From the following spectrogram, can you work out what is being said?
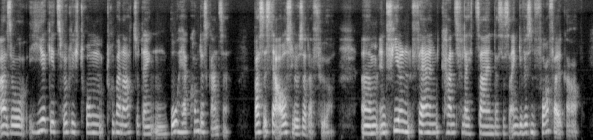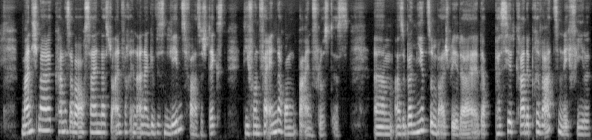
also, hier geht's wirklich drum, drüber nachzudenken: „Woher kommt das Ganze? Was ist der Auslöser dafür?“ Ähm, in vielen Fällen kann's vielleicht sein, dass es einen gewissen Vorfall gab. Manchmal kann es aber auch sein, dass du einfach in einer gewissen Lebensphase steckst, die von Veränderung beeinflusst ist. Ähm, also, bei mir zum Beispiel, da da passiert grade privat ziemlich viel,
